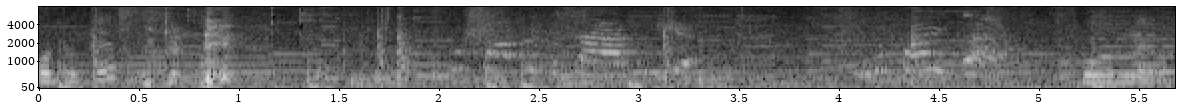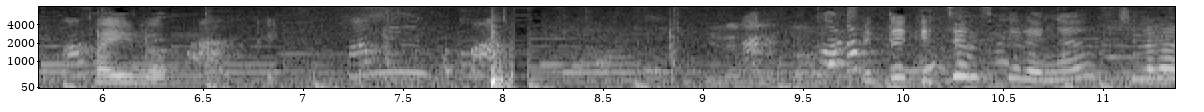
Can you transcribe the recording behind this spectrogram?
போட்டிருக்கு. Four love five love okay வித்து கிச்சன்ஸ்க்கு இருங்க சின்னவா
